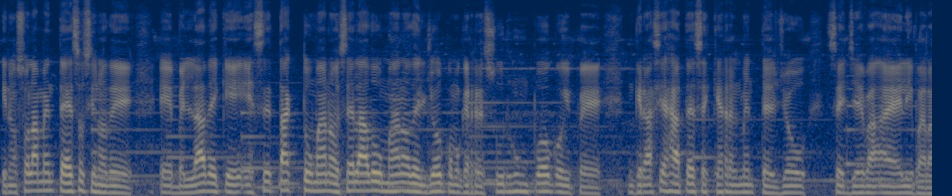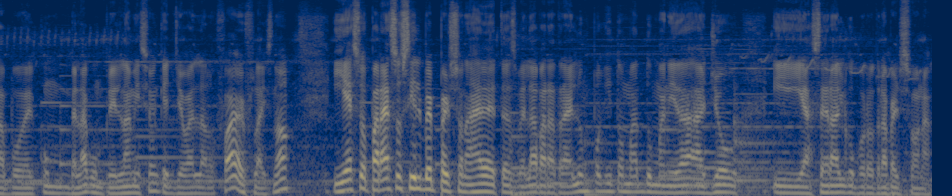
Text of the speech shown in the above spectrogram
Y no solamente eso, sino de, eh, ¿verdad? De que ese tacto humano, ese lado humano del Joe como que resurge un poco y pues gracias a Tess es que realmente el Joe se lleva a Ellie para poder cumplir la misión que es llevarla a los Fireflies, ¿no? Y eso, para eso sirve el personaje de Tess, ¿verdad? Para traerle un poquito más de humanidad a Joe y hacer algo por otra persona.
